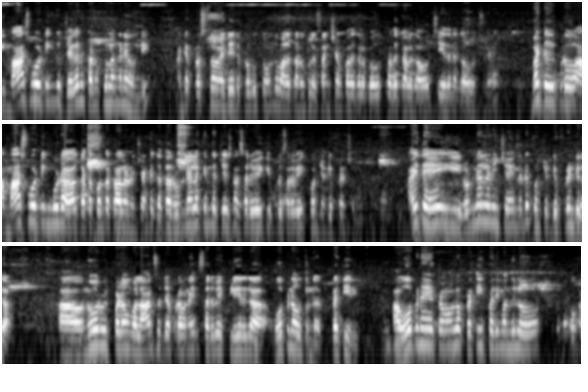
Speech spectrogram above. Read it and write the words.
ఈ మాస్ ఓటింగ్ జగన్కి అనుకూలంగానే ఉంది. అంటే ప్రస్తుతం ఏదైతే ప్రభుత్వం ఉందో వాళ్ళకి అనుకూల సంక్షేమ పథకాలు ప్రభుత్వ పథకాలు కావచ్చు ఏదైనా కావచ్చు. కానీ బట్ ఇప్పుడు ఆ మాస్ ఓటింగ్ కూడా గత కొంతకాలం నుంచి అంటే గత రెండు నెలల కింద చేసిన సర్వేకి ఇప్పుడు సర్వేకి కొంచెం డిఫరెన్స్ ఉంది. అయితే ఈ రెండు నెలల నుంచి ఏంటంటే కొంచెం డిఫరెంట్గా నోరు విప్పడం వాళ్ళ ఆన్సర్ చెప్పడం అనేది సర్వే క్లియర్గా ఓపెన్ అవుతున్నారు ప్రతిదీ. ఆ ఓపెన్ అయ్యే క్రమంలో ప్రతి పది మందిలో ఒక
